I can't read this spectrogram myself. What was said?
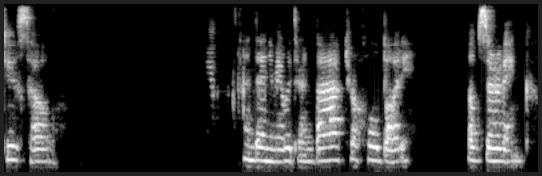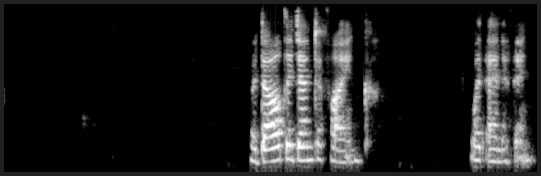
do so. And then you may return back to your whole body, observing without identifying with anything.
